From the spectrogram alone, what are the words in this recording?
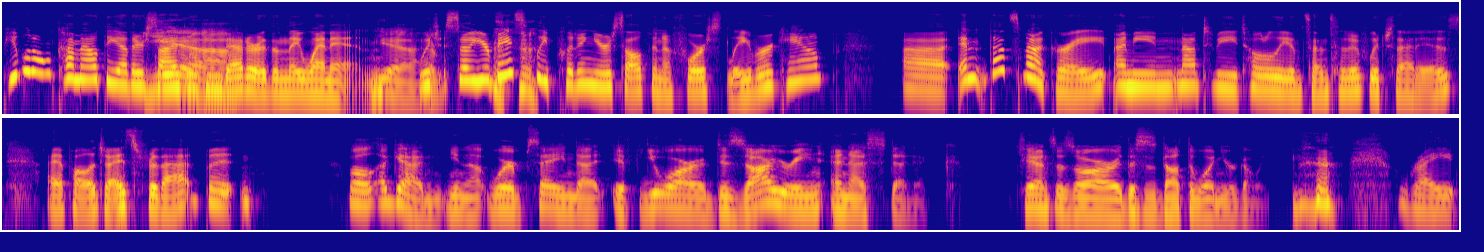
people don't come out the other side looking better than they went in Yeah. which so you're basically putting yourself in a forced labor camp uh, and that's not great. I mean, not to be totally insensitive, which that is. I apologize for that, but Well, again, you know, we're saying that if you are desiring an aesthetic, chances are this is not the one you're going. right.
